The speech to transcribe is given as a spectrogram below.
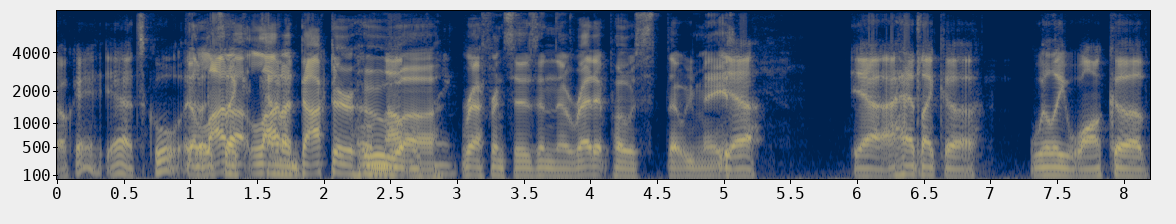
okay, yeah, it's cool. A It's lot like of lot kinda Doctor Who uh, references in the Reddit post that we made. Yeah, yeah. I had like a Willy Wonka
